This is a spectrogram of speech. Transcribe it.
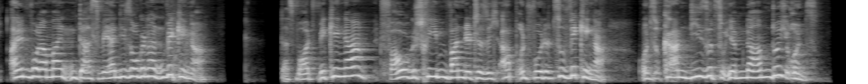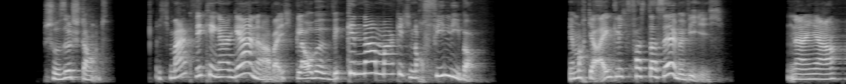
Die Einwohner meinten, das wären die sogenannten Wikinger. Das Wort Wikinger, mit V geschrieben, wandelte sich ab und wurde zu Wikinger, und so kamen diese zu ihrem Namen durch uns. Schussel staunt. Ich mag Wikinger gerne, aber ich glaube, Wikinger mag ich noch viel lieber. Ihr macht ja eigentlich fast dasselbe wie ich. Naja,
